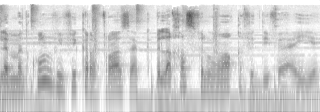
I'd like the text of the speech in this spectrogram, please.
لما تكون في فكرة في رأسك بالأخص في المواقف الدفاعية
